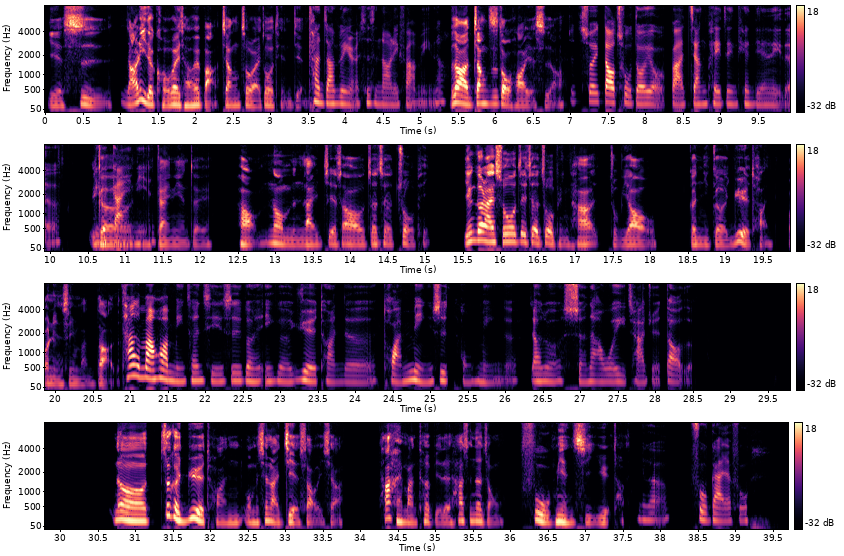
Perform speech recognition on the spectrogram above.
也是哪里的口味才会把姜做来做甜点？看张饼人是是哪里发明的，不知道、啊、姜汁豆花也是啊，所以到处都有把姜配进甜点里的。一个一个概念概念对。好，那我们来介绍这次的作品。严格来说，这次的作品它主要跟一个乐团关联性蛮大的。它的漫画名称其实是跟一个乐团的团名是同名的，叫做《神啊，我已察觉到了》。那这个乐团，我们先来介绍一下，它还蛮特别的，它是那种覆面系乐团。那个覆盖的覆，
